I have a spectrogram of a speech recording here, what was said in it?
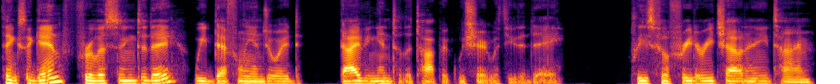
Thanks again for listening today. We definitely enjoyed diving into the topic we shared with you today. Please feel free to reach out anytime.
